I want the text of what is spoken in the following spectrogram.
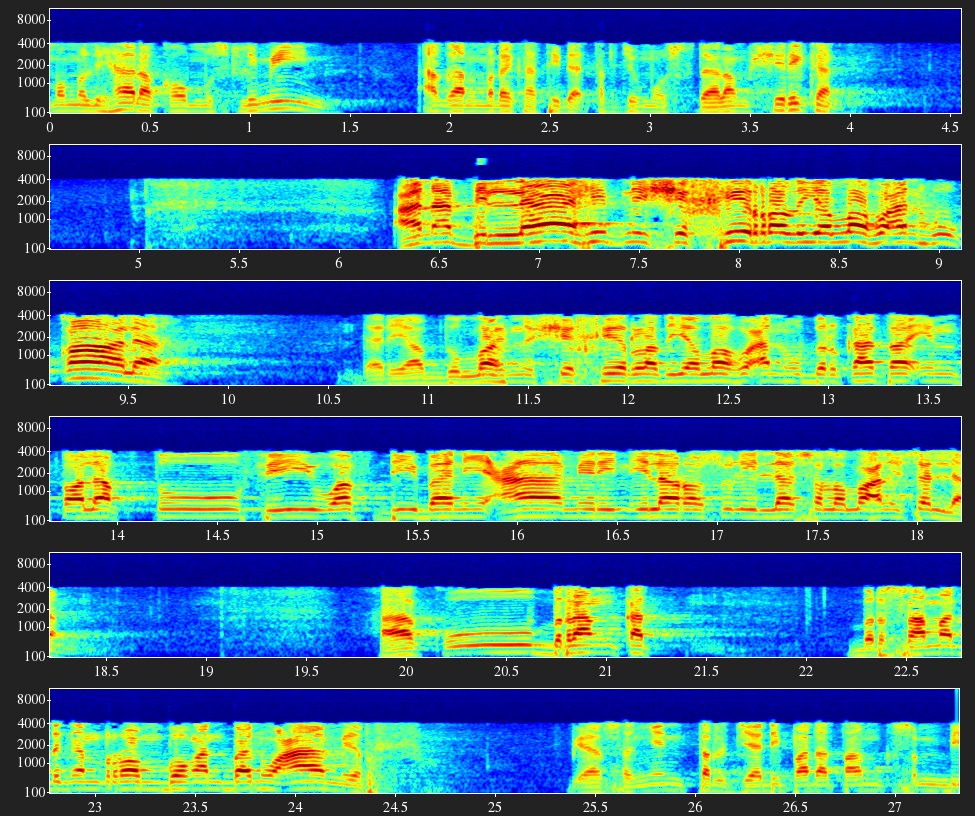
memelihara kaum muslimin agar mereka tidak terjumus dalam syirikan An Abdullah bin Syekhir radhiyallahu anhu qala dari Abdullah bin Syekhir radhiyallahu anhu berkata, "Intalaqtu fi wafdi Bani Amir ila Rasulillah sallallahu alaihi wasallam." Aku berangkat bersama dengan rombongan Banu Amir. Biasanya ini terjadi pada tahun ke-9.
